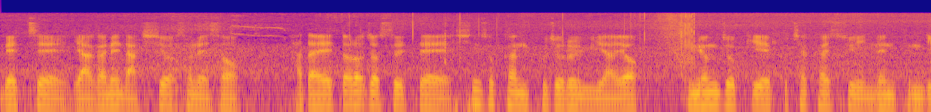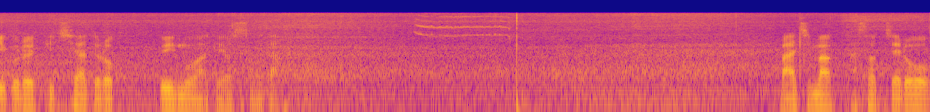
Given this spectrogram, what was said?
넷째, 야간의 낚시 어선에서 바다에 떨어졌을 때 신속한 구조를 위하여 구명조끼에 부착할 수 있는 등기구를 비치하도록 의무화되었습니다. 마지막 다섯째로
